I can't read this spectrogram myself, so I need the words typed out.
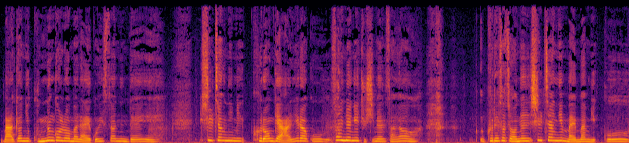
막연히 굶는 걸로만 알고 있었는데 실장님이 그런 게 아니라고 설명해 주시면서요. 그래서 저는 실장님 말만 믿고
